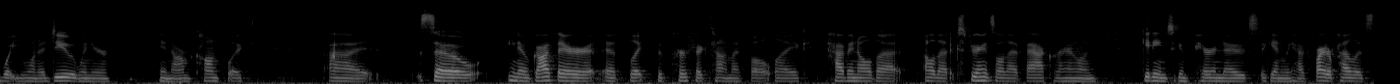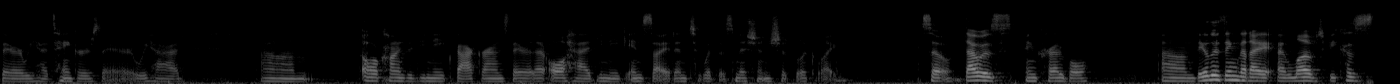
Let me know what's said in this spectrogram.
what you want to do when you're in armed conflict. Uh, so you know, got there at, at like the perfect time. I felt like having all that all that experience, all that background, getting to compare notes. Again, we had fighter pilots there, we had tankers there, we had um, all kinds of unique backgrounds there that all had unique insight into what this mission should look like. So that was incredible. Um, the other thing that I, I loved because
